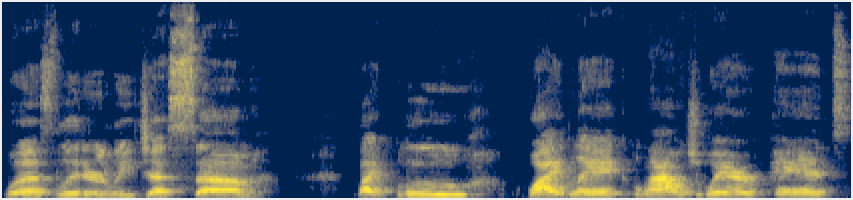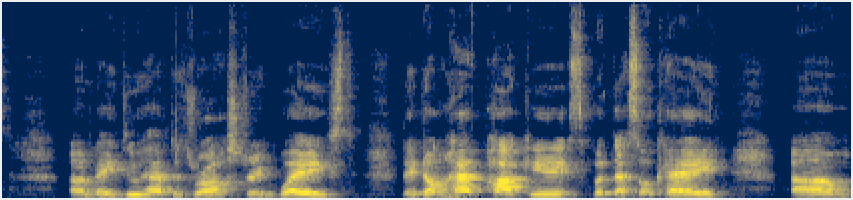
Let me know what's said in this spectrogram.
was literally just some like blue white leg loungewear pants. Um, they do have the drawstring waist. They don't have pockets, but that's okay. Um,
